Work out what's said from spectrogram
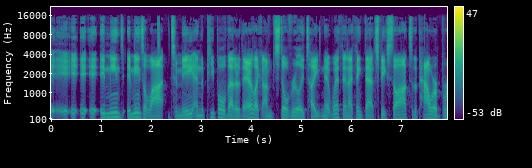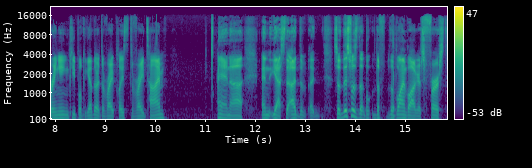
it, it, it, it means it means a lot to me and the people that are there like i'm still really tight knit with. And i think that speaks a lot to the power of bringing people together at the right place at the right time. And uh and yes the, uh, the uh, so this was the, the the blind bloggers first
